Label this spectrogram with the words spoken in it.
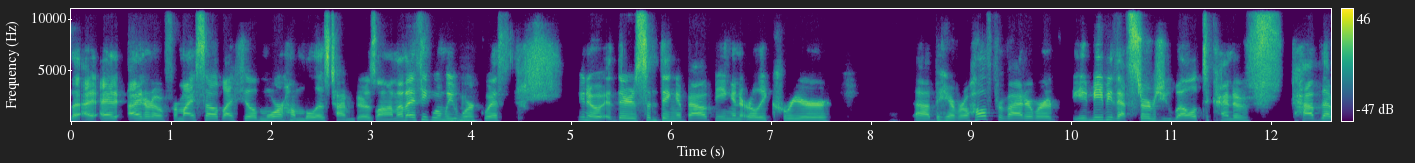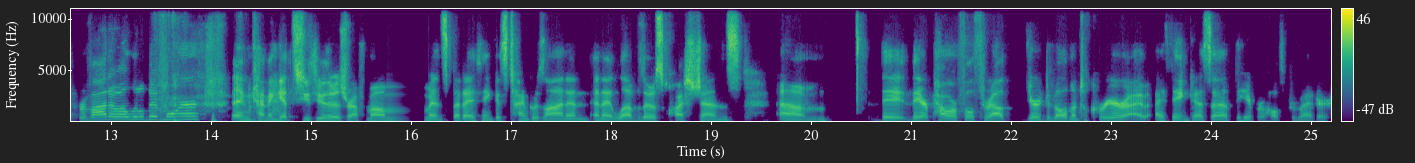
I, I, I don't know. For myself, I feel more humble as time goes on, and I think when we mm-hmm. work with, you know, there's something about being an early career uh, behavioral health provider where maybe that serves you well to kind of have that bravado a little bit more and kind of mm-hmm. gets you through those rough moments. But I think as time goes on, and and I love those questions. Um, they they are powerful throughout your developmental career. I, I think as a behavioral health provider.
